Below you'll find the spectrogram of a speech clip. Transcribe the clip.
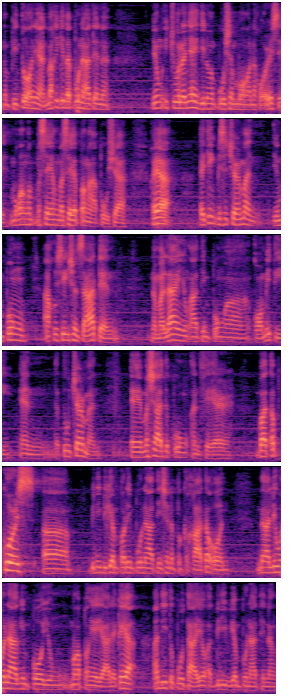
ng pintuan niyan, makikita po natin na yung itsura niya, hindi naman po siya mukhang na-coerce eh. Mukhang masayang masaya pa nga po siya. Kaya, I think, Mr. Chairman, yung pong accusation sa atin, na malayan yung ating pong ah, committee and the two chairman, eh, masyado pong unfair. But of course, ah, binibigyan pa rin po natin siya ng pagkakataon na liwanagin po yung mga pangyayari. Kaya, andito po tayo at binibigyan po natin ng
